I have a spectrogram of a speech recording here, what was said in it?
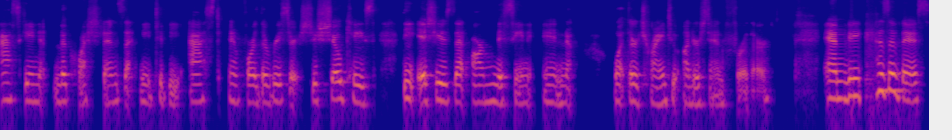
asking the questions that need to be asked and for the research to showcase the issues that are missing in what they're trying to understand further. And because of this,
